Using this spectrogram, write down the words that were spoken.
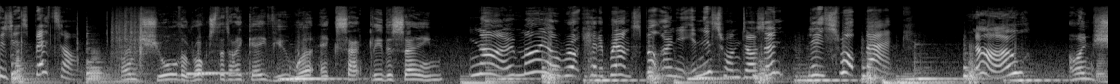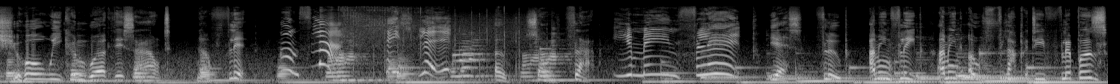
Because it's better. I'm sure the rocks that I gave you were exactly the same. No, my old rock had a brown spot on it and this one doesn't. Let's swap back. No. I'm sure we can work this out. Now flip. I'm Flap. Hey, Flip. Oh, sorry, flap. You mean Flip? Yes, floop. I mean fleep. I mean, oh, flappity flippers.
